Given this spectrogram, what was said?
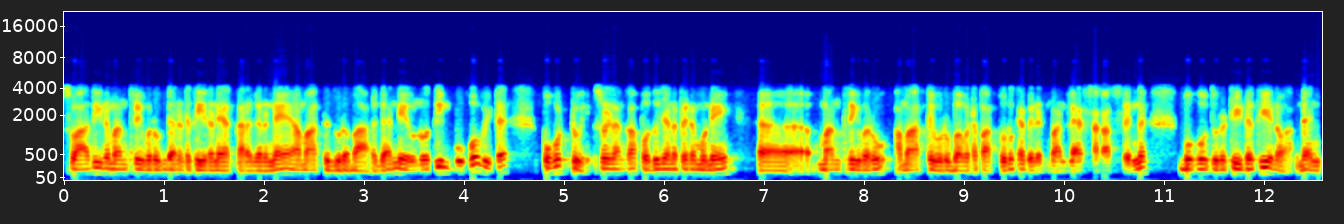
ස්වාධීන මන්ත්‍රීවරුන් දැනට තීරණයක් අරගෙන නෑ අමාත්‍යදුර භාරගන්න ඒ උනොතින් බොහෝ විට පොහොට්ටුවේ ශ්‍රී ලංකා පොදුජන පෙරමුණේ මන්ත්‍රීවරු අමාත්‍යවරු බවට පත්වුණු කැබිනට් මණ්ඩලයක් සකස් වෙන්න බොහෝ දුරට ඉඩ තියෙනවා. දැන්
